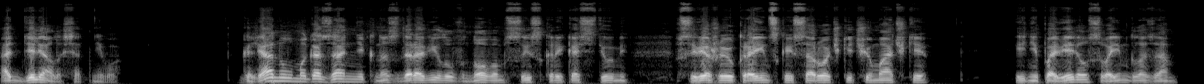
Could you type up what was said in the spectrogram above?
отделялась от него. Глянул магазинник на здоровилу в новом с искрой костюме, в свежей украинской сорочке-чумачке и не поверил своим глазам.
